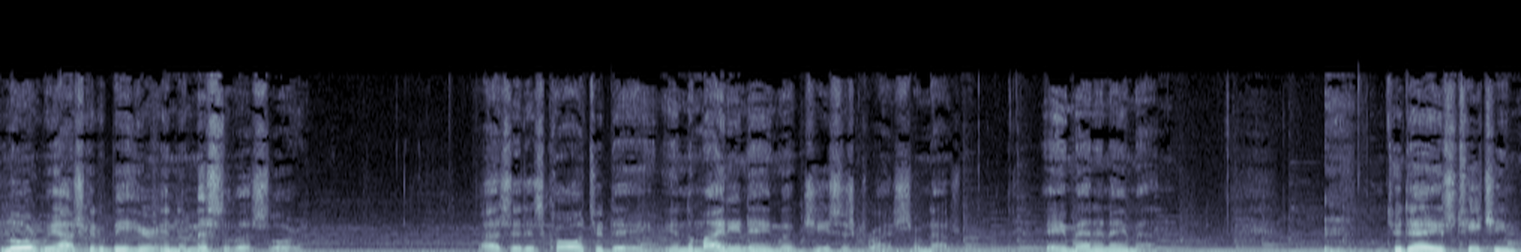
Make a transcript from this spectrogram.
Lord, we ask you to be here in the midst of us, Lord, as it is called today, in the mighty name of Jesus Christ from Nazareth. Amen and amen. Today's teaching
